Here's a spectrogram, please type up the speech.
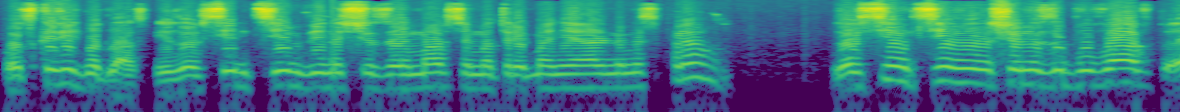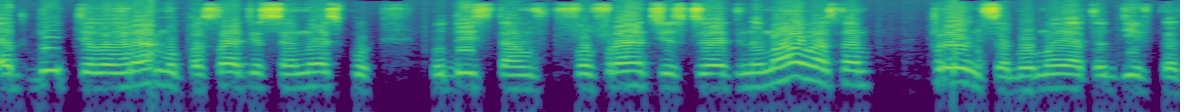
От скажіть, будь ласка, і за всім цим він ще займався матримоніальними справами? За всім цим він ще не забував відбити телеграму, послати смс-ку кудись там во Францію, сказати, нема у вас там принца, бо моя тут дівка.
